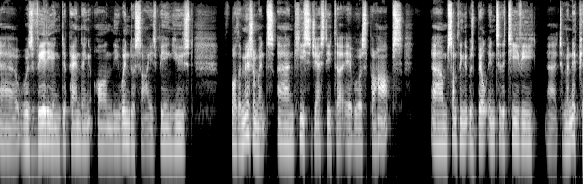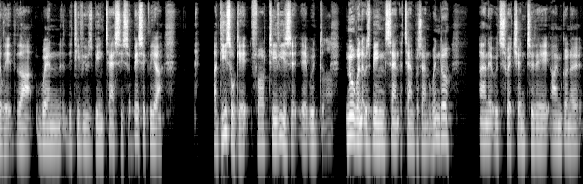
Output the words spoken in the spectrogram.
uh, was varying depending on the window size being used for the measurements. And he suggested that it was perhaps um, something that was built into the TV uh, to manipulate that when the TV was being tested. So basically, a a diesel gate for TVs. It, it would oh. know when it was being sent a 10% window and it would switch into the I'm going to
